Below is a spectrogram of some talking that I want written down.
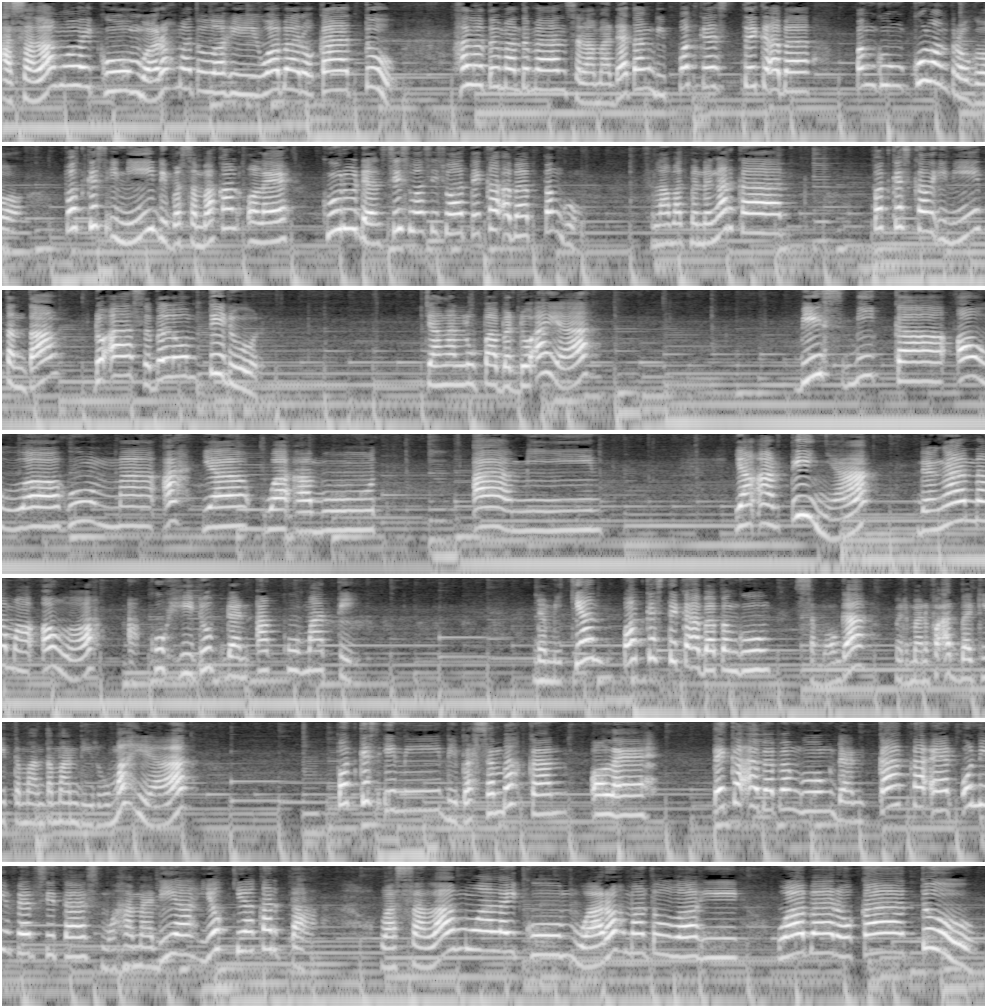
Assalamualaikum warahmatullahi wabarakatuh. Halo teman-teman, selamat datang di podcast TK Aba Penggung Kulon Progo. Podcast ini dipersembahkan oleh guru dan siswa-siswa TK Aba Penggung. Selamat mendengarkan. Podcast kali ini tentang doa sebelum tidur. Jangan lupa berdoa ya. Bismika Allahumma ahya wa amut. Amin. Yang artinya dengan nama Allah aku hidup dan aku mati. Demikian podcast TK Aba Penggung. Semoga bermanfaat bagi teman-teman di rumah ya. Podcast ini dipersembahkan oleh TK Aba Panggung dan KKN Universitas Muhammadiyah Yogyakarta. Wassalamualaikum warahmatullahi wabarakatuh.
